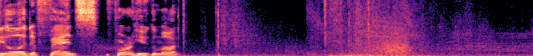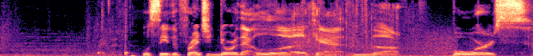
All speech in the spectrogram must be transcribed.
Still a defense for Hougoumont. We'll see if the French ignore that. Look at the force.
